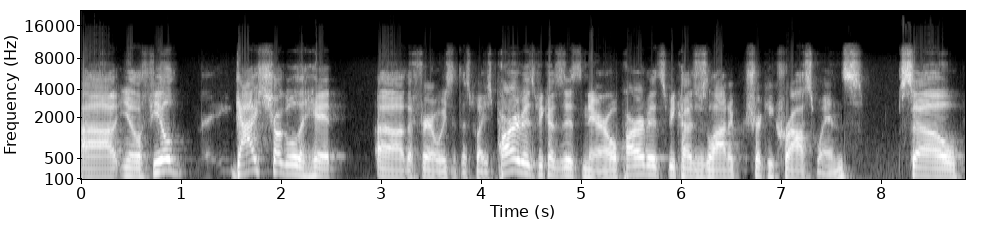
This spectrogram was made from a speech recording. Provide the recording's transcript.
uh, you know, the field guys struggle to hit uh, the fairways at this place. Part of it is because it's narrow. Part of it's because there's a lot of tricky crosswinds. So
